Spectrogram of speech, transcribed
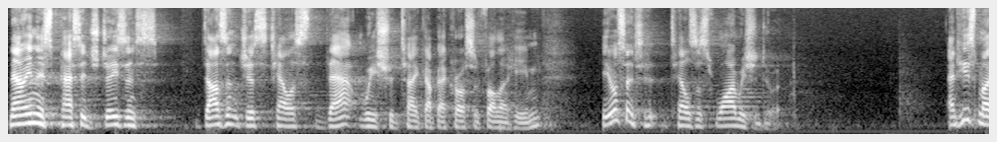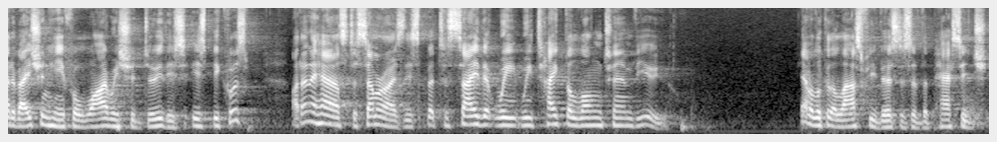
Now, in this passage, Jesus doesn't just tell us that we should take up our cross and follow him, he also t- tells us why we should do it. And his motivation here for why we should do this is because, I don't know how else to summarize this, but to say that we, we take the long term view. Have a look at the last few verses of the passage.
